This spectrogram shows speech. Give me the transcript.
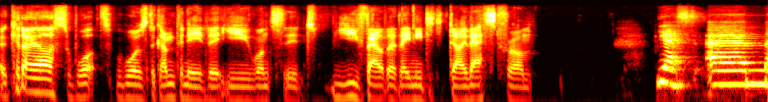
Uh, could I ask what was the company that you wanted, you felt that they needed to divest from? Yes, um,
